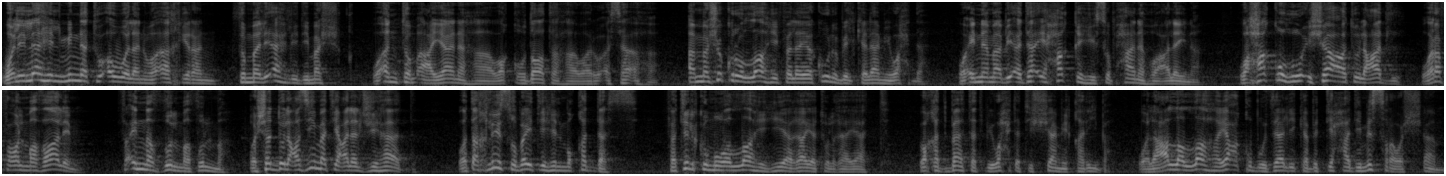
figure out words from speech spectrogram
ولله المنة أولا وآخرا ثم لأهل دمشق وأنتم أعيانها وقضاتها ورؤساءها. أما شكر الله فلا يكون بالكلام وحده وإنما بأداء حقه سبحانه علينا. وحقه إشاعة العدل ورفع المظالم فإن الظلم ظلمة وشد العزيمة على الجهاد. وتخليص بيته المقدس فتلكم والله هي غاية الغايات. وقد باتت بوحدة الشام قريبة ولعل الله يعقب ذلك باتحاد مصر والشام.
